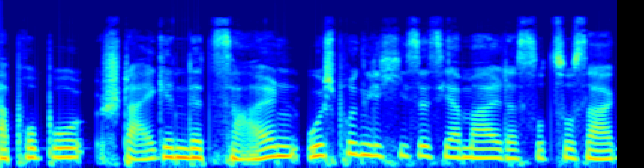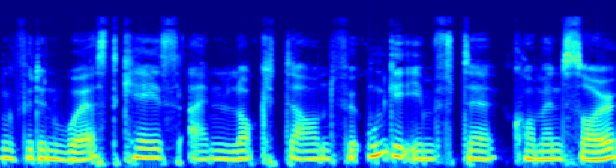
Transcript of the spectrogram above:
Apropos steigende Zahlen. Ursprünglich hieß es ja mal, dass sozusagen für den Worst Case ein Lockdown für ungeimpfte kommen soll.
